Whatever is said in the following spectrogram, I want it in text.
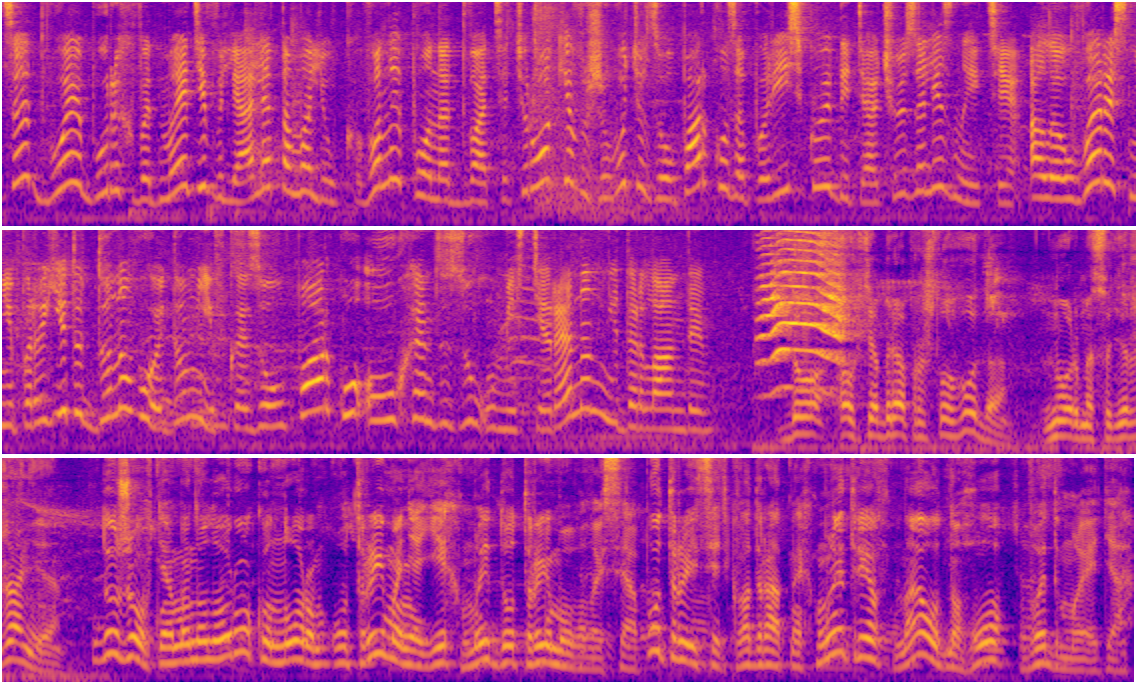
Це двоє бурих ведмедів Ляля та Малюк. Вони понад 20 років живуть у зоопарку Запорізької дитячої залізниці. Але у вересні переїдуть до нової домівки зоопарку Оухендзу у місті Ренан, Нідерланди. До октября прошлого года нормы содержания До жовтня минулого року норм утримання їх ми дотримувалися по 30 квадратних метрів на одного ведмедя.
